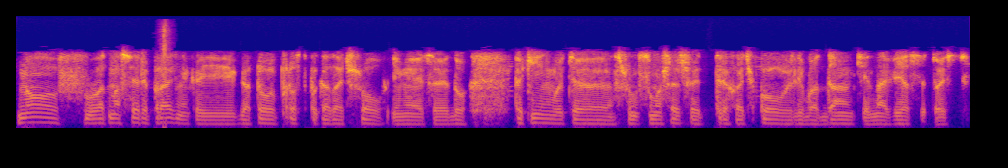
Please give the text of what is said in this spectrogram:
но в атмосфере праздника и готовы просто показать шоу, имеется в виду какие-нибудь э, сумасшедшие трехочковые, либо данки, навесы, то есть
